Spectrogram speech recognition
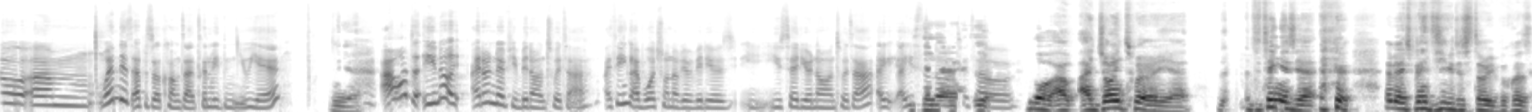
so um, when this episode comes out, it's gonna be the new year. yeah. I want to, you know, I don't know if you've been on Twitter. I think I've watched one of your videos. You, said you're not on Twitter. Are, are you still Yeah, on Twitter? yeah. Or... Well, I, I joined Twitter. Yeah. The, the thing is, yeah. let me explain to you the story because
